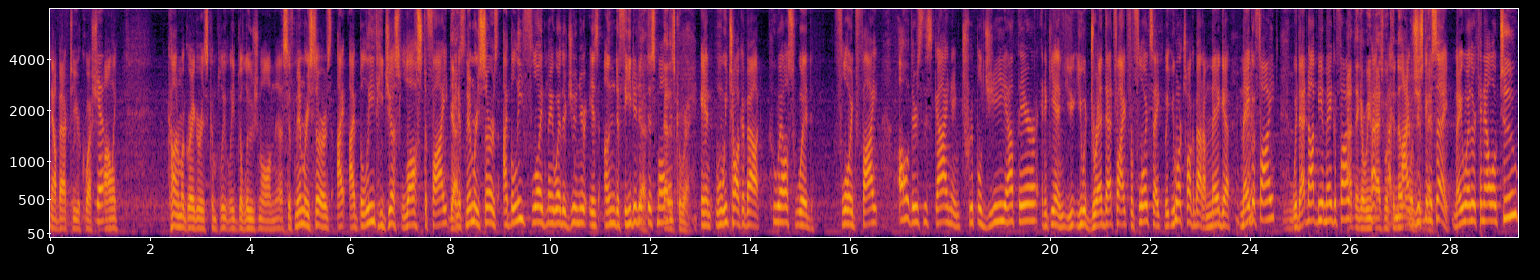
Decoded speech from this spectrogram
Now back to your question, yep. Molly. Conor McGregor is completely delusional on this. If memory serves, I, I believe he just lost a fight. Yes. And if memory serves, I believe Floyd Mayweather Jr. is undefeated yes, at this moment. That is correct. And when we talk about who else would Floyd fight, oh, there's this guy named Triple G out there. And again, you, you would dread that fight for Floyd's sake, but you want to talk about a mega, mm-hmm. mega fight? Mm-hmm. Would that not be a mega fight? I think a rematch with Canelo I, I was just going to say, Mayweather Canelo 2,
